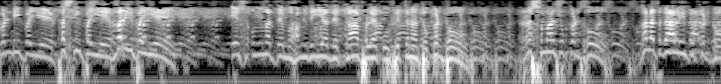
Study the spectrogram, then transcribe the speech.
ونڈی پیے پھسی پیے مری پیے اس امت محمدیہ دے قافلے کو فتنہ تو کٹھو رسم چ کٹھو غلط گالی تو کٹھو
